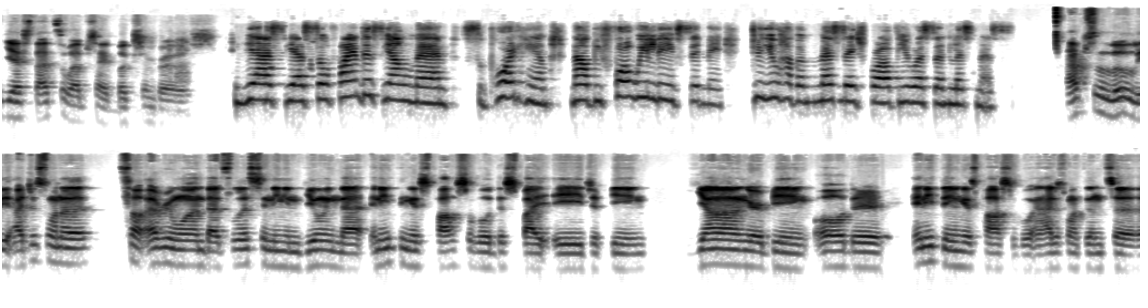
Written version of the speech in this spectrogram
Yes, that's the website, Books and Bros. Yes, yes. So find this young man, support him. Now, before we leave, Sidney, do you have a message for our viewers and listeners? Absolutely. I just want to tell everyone that's listening and viewing that anything is possible despite age of being young or being older. Anything is possible. And I just want them to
